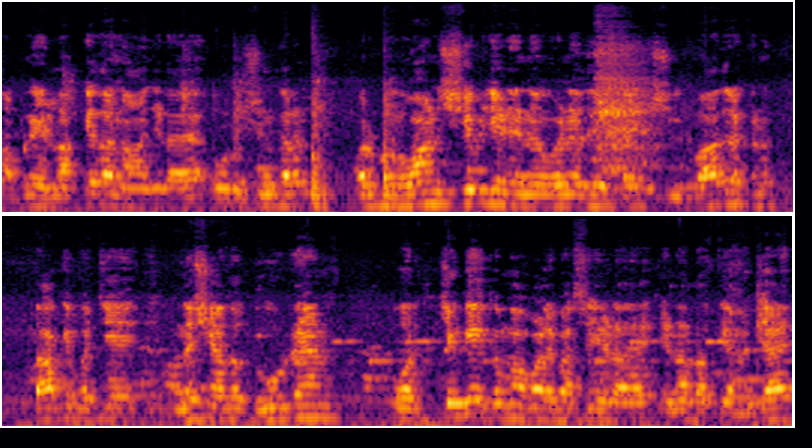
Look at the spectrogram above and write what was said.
ਆਪਣੇ ਇਲਾਕੇ ਦਾ ਨਾਂ ਜਿਹੜਾ ਹੈ ਉਹ ਰੋਸ਼ਨ ਕਰਨ ਔਰ ਭਗਵਾਨ ਸ਼ਿਵ ਜਿਹੜੇ ਨੇ ਉਹ ਇਹਨਾਂ ਦੇ ਉੱਤੇ ਆਸ਼ੀਰਵਾਦ ਰੱਖਣ ਤਾਂ ਕਿ ਬੱਚੇ ਨਸ਼ਿਆਂ ਤੋਂ ਦੂਰ ਰਹਿਣ ਔਰ ਚੰਗੇ ਕੰਮਾਂ ਵਾਲੇ ਪਾਸੇ ਜਿਹੜਾ ਹੈ ਇਹਨਾਂ ਦਾ ਧਿਆਨ ਜਾਏ।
